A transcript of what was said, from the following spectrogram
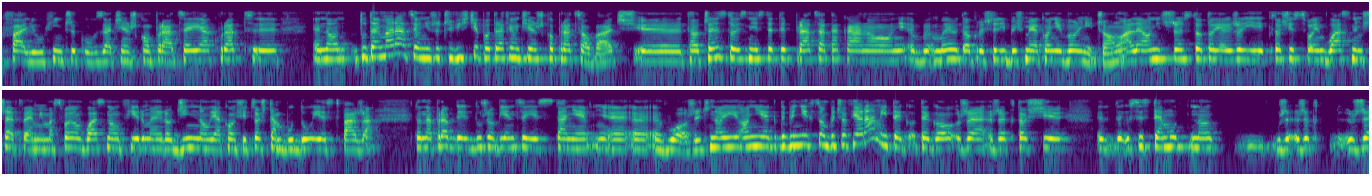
chwalił Chińczyków za ciężką pracę i akurat e, no, tutaj ma rację, oni rzeczywiście potrafią ciężko pracować. E, To często jest niestety praca taka, no, my to określilibyśmy jako niewolniczą, ale oni często to, jeżeli ktoś jest swoim własnym szefem i ma swoją własną firmę rodzinną jakąś i coś tam buduje, stwarza, to naprawdę dużo więcej jest w stanie włożyć. No i oni jak gdyby nie chcą być ofiarami tego, tego że, że ktoś systemu, no, że, że, że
